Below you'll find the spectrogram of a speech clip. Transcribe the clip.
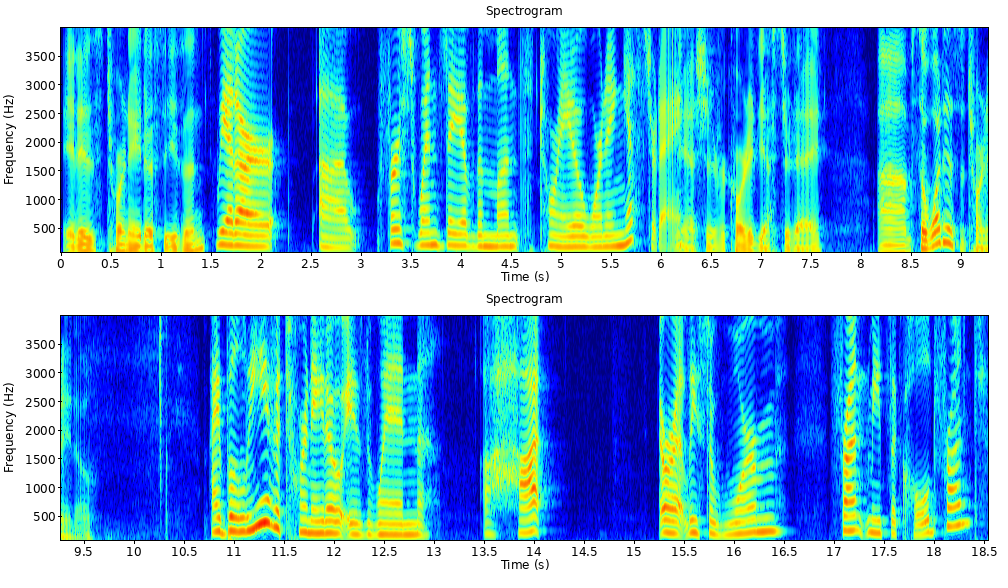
It is tornado season. We had our uh, first Wednesday of the month tornado warning yesterday. Yeah, should have recorded yesterday. Um, so what is a tornado? I believe a tornado is when a hot or at least a warm front meets a cold front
